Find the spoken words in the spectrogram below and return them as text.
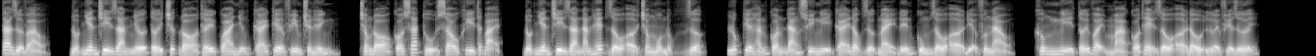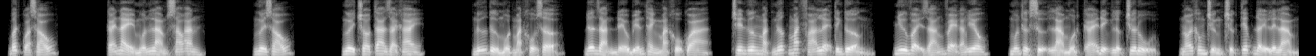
Ta dựa vào, đột nhiên chi gian nhớ tới trước đó thấy qua những cái kia phim truyền hình trong đó có sát thủ sau khi thất bại, đột nhiên chi gian ăn hết dấu ở trong mồm độc dược, lúc kia hắn còn đang suy nghĩ cái độc dược này đến cùng giấu ở địa phương nào, không nghĩ tới vậy mà có thể giấu ở đầu lưỡi phía dưới. Bất quá sáu, cái này muốn làm sao ăn? Người sáu, người cho ta giải khai. Nữ tử một mặt khổ sở, đơn giản đều biến thành mặt khổ qua, trên gương mặt nước mắt phá lệ tinh tưởng như vậy dáng vẻ đáng yêu, muốn thực sự là một cái định lực chưa đủ, nói không chừng trực tiếp đẩy lên làm.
